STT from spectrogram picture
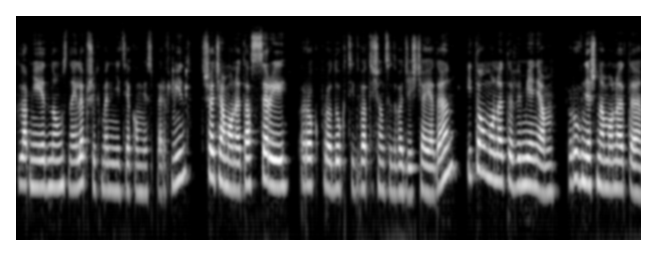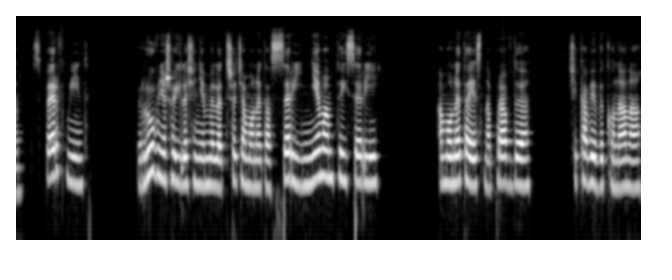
dla mnie jedną z najlepszych mennic, jaką jest Perfmint. Trzecia moneta z serii Rok Produkcji 2021. I tą monetę wymieniam również na monetę z Perfmint. Również, o ile się nie mylę, trzecia moneta z serii. Nie mam tej serii, a moneta jest naprawdę ciekawie wykonana.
